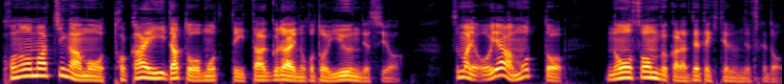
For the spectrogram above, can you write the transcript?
この町がもう都会だと思っていたぐらいのことを言うんですよ。つまり親はもっと農村部から出てきてるんですけど。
